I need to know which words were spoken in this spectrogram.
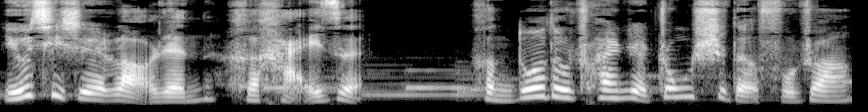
尤其是老人和孩子，很多都穿着中式的服装，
